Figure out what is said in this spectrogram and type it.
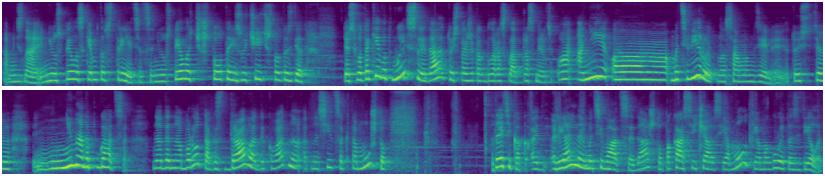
там, не знаю, не успела с кем-то встретиться, не успела что-то изучить, что-то сделать. То есть вот такие вот мысли, да, то есть так же, как был расклад про смерть, а, они э, мотивируют на самом деле. То есть э, не надо пугаться. Надо наоборот так здраво, адекватно относиться к тому, что знаете, как реальная мотивация, да, что пока сейчас я молод, я могу это сделать.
